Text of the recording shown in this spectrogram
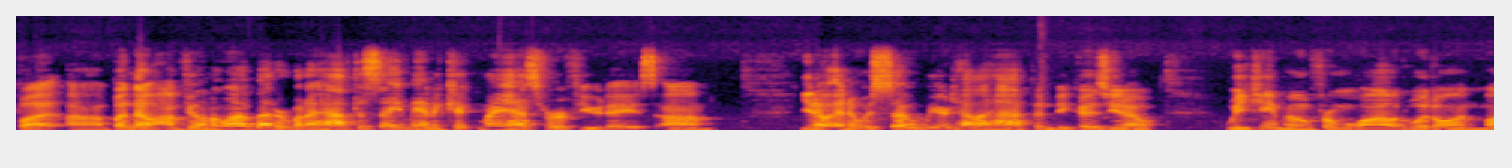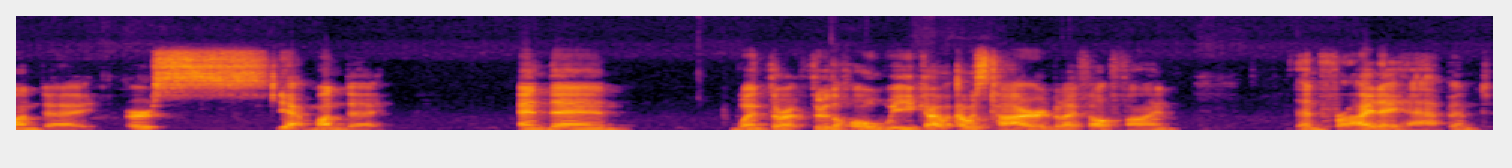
But uh, but no, I'm feeling a lot better. But I have to say, man, it kicked my ass for a few days. Um, you know, and it was so weird how it happened because you know we came home from Wildwood on Monday or yeah Monday, and then went through through the whole week. I, I was tired, but I felt fine. Then Friday happened,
